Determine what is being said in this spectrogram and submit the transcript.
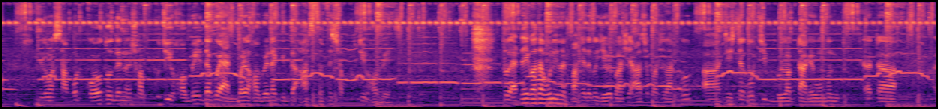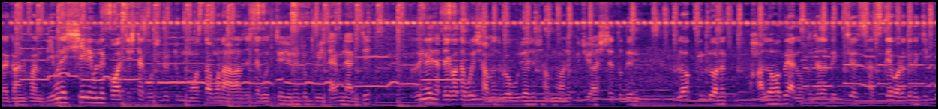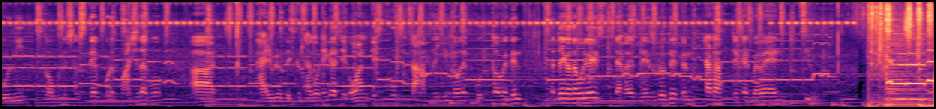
তোমার সাপোর্ট করো তো দেন সব কিছুই হবে। দেখো, একবারে হবে না, কিন্তু আস্তে আস্তে সব কিছুই হবে। তো একটাই কথা বলি ভাই পাশে দেখো যেভাবে পাশে আছো পাশে রাখো আর চেষ্টা করছি ব্লগটা আগের মতন একটা গান ফান দিয়ে মানে সেই লেভেলে করার চেষ্টা করছি একটু মস্তা মনে আনার চেষ্টা করছি ওই জন্য একটু বেশি টাইম লাগছে। তো দেন একটাই কথা বলি সামনে দুর্গা পুজো আছে সামনে অনেক কিছুই আসছে তো দেন ব্লগ কিন্তু অনেক ভালো হবে। আর নতুন যারা দেখছে সাবস্ক্রাইব অনেকে দেখছি করিনি তো অবশ্যই সাবস্ক্রাইব করে পাশে থাকো। আর ভাই ভিডিও দেখতে থাকো ঠিক আছে? ওয়ানকে খুব তাড়াতাড়ি কিন্তু আমাদের করতে হবে দেন একটাই কথা বলি guys, দেখা নেক্সট ভিডিওতে টাটা টেক এন্ড you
